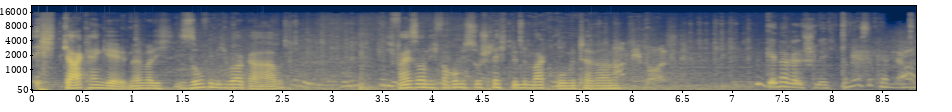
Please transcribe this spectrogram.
Echt gar kein Geld, ne? Weil ich so wenig Worker habe. Ich weiß auch nicht, warum ich so schlecht bin im Makro mit Terraner. Generell schlecht. Dann ist ja kein Wunder.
